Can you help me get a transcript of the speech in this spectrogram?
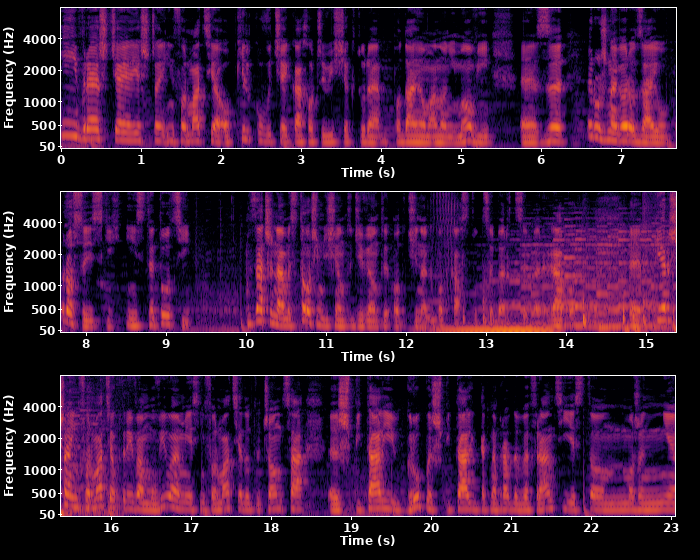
I wreszcie jeszcze informacja o kilku wyciekach, oczywiście, które podają anonimowi z różnego rodzaju rosyjskich instytucji. Zaczynamy 189 odcinek podcastu Cyber Cyber Raport. Pierwsza informacja, o której Wam mówiłem, jest informacja dotycząca szpitali, grupy szpitali tak naprawdę we Francji. Jest to może nie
